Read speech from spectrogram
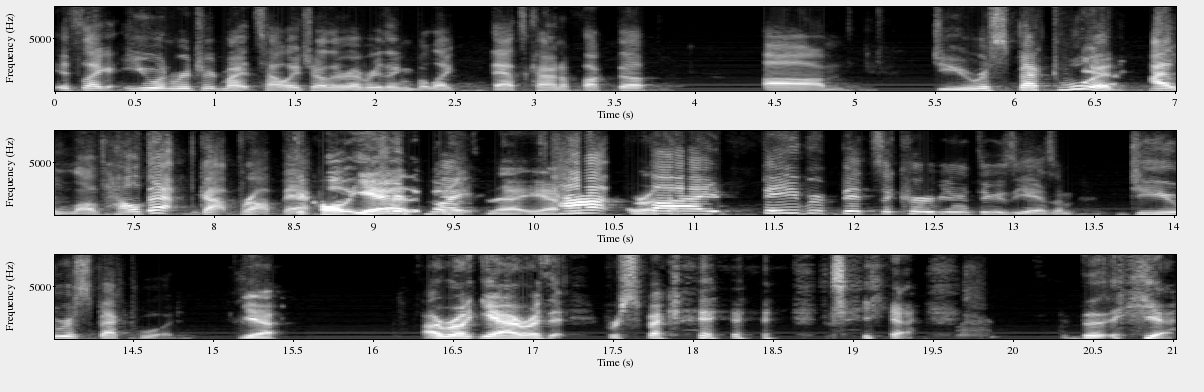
It's like you and Richard might tell each other everything, but like that's kind of fucked up. Um, do you respect Wood? I love how that got brought back. call yeah my that yeah Top wrote that. five favorite bits of Curb Your Enthusiasm. Do you respect Wood? yeah I wrote yeah I wrote that respect yeah the yeah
